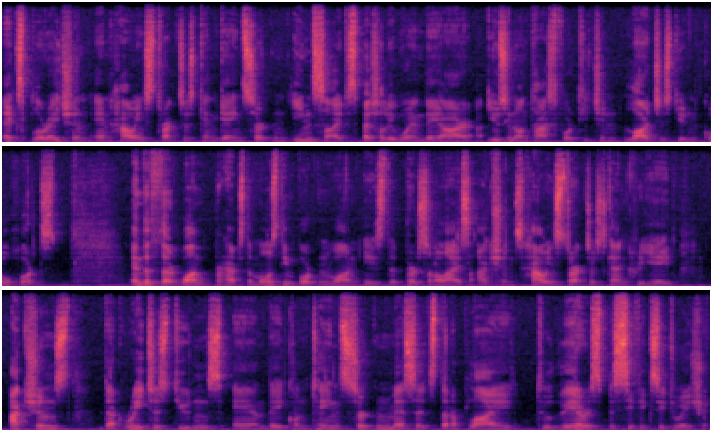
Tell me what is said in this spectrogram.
exploration and how instructors can gain certain insight, especially when they are using on OnTask for teaching large student cohorts. And the third one, perhaps the most important one, is the personalized actions, how instructors can create actions that reach students and they contain certain messages that apply to their specific situation.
